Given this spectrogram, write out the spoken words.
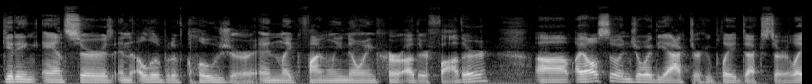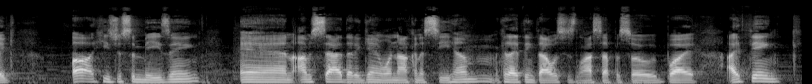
getting answers and a little bit of closure and like finally knowing her other father. Um, I also enjoy the actor who played Dexter. Like, uh, he's just amazing. And I'm sad that again we're not going to see him because I think that was his last episode. But I think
